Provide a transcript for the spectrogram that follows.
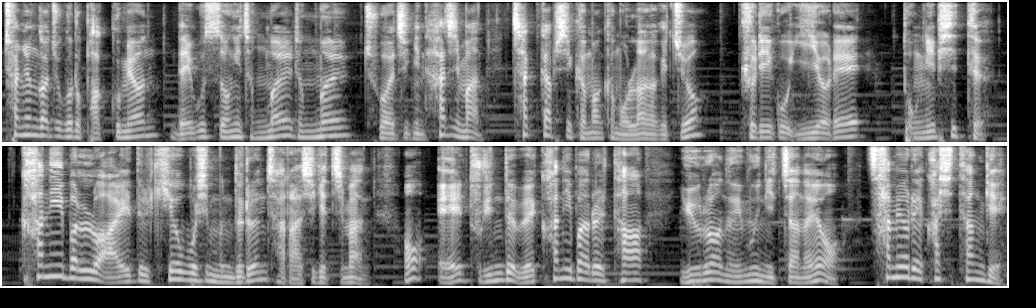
천연 가죽으로 바꾸면 내구성이 정말 정말 좋아지긴 하지만 차값이 그만큼 올라가겠죠? 그리고 2열의 독립 시트 카니발로 아이들 키워보신 분들은 잘 아시겠지만 어? 애 둘인데 왜 카니발을 타? 이런 의문이 있잖아요 3열에 카시트 한 개,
